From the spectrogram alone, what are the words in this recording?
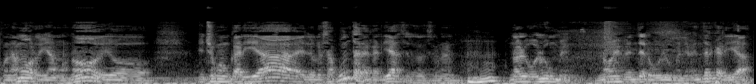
con amor, digamos, ¿no? Digo, hechos con calidad, lo que se apunta a la calidad Ujú. no el volumen, no es vender volumen, es vender calidad.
